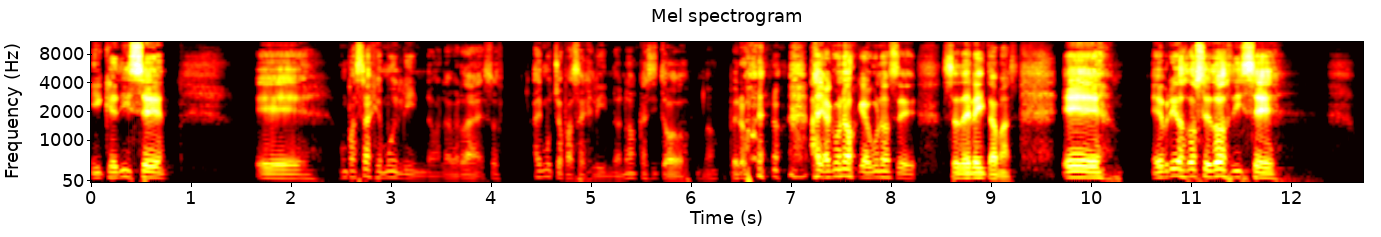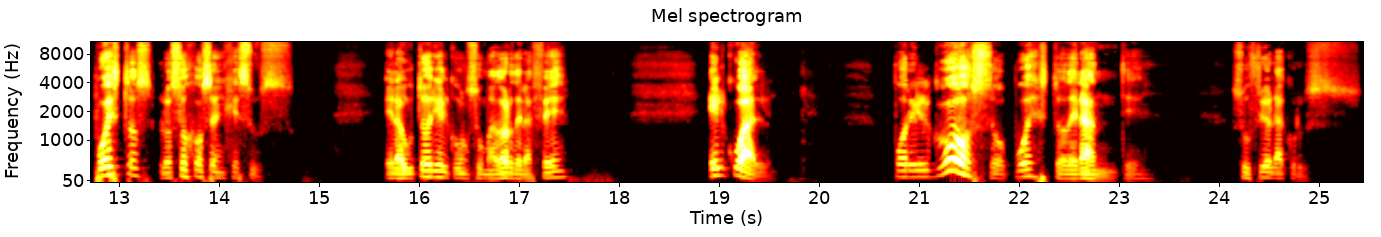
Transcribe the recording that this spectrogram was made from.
y que dice, eh, un pasaje muy lindo, la verdad, eso hay muchos pasajes lindos, ¿no? Casi todos, ¿no? Pero bueno, hay algunos que uno se, se deleita más. Hebreos 12.2 dice, puestos los ojos en Jesús, el autor y el consumador de la fe, el cual, por el gozo puesto delante, sufrió la cruz,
